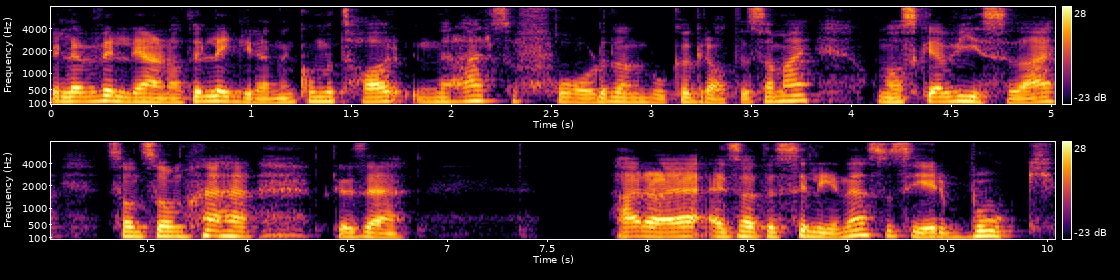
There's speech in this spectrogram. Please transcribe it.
vil jeg veldig gjerne at du legger igjen en kommentar under her, så får du denne boka gratis av meg. Og nå skal jeg vise deg sånn som Skal vi se Her er det ei som heter Celine, som sier 'bok'.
